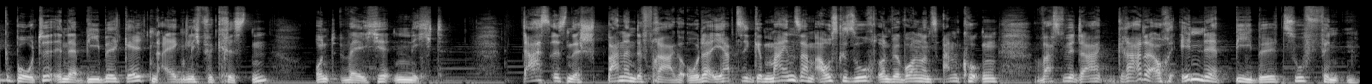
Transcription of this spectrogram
Gebote in der Bibel gelten eigentlich für Christen und welche nicht? Das ist eine spannende Frage, oder? Ihr habt sie gemeinsam ausgesucht und wir wollen uns angucken, was wir da gerade auch in der Bibel zu finden.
